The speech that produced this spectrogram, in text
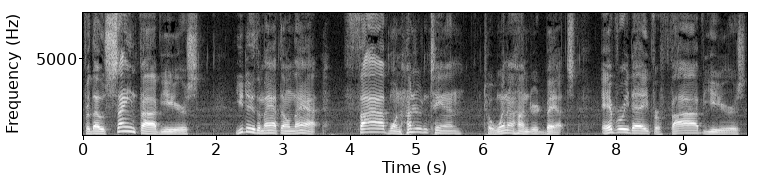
for those same five years. You do the math on that. Five 110 to win 100 bets every day for five years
